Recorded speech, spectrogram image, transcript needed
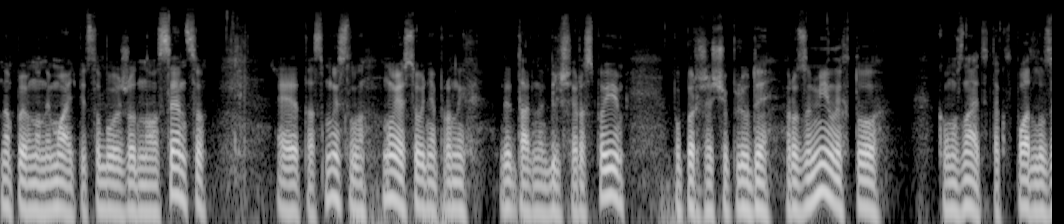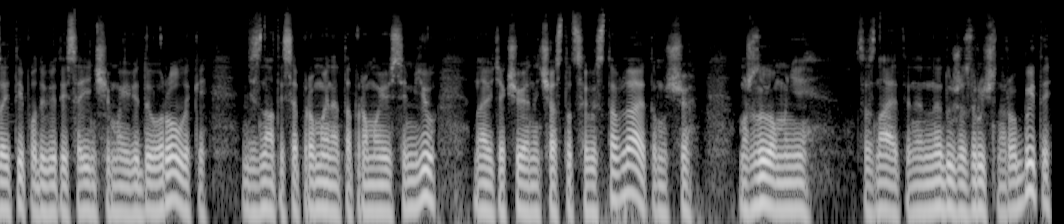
напевно, не мають під собою жодного сенсу е, та смислу. Ну, я сьогодні про них детально більше розповім. По-перше, щоб люди розуміли, хто Кому знаєте, так впадло зайти, подивитися інші мої відеоролики, дізнатися про мене та про мою сім'ю, навіть якщо я не часто це виставляю, тому що, можливо, мені це знаєте, не, не дуже зручно робити.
